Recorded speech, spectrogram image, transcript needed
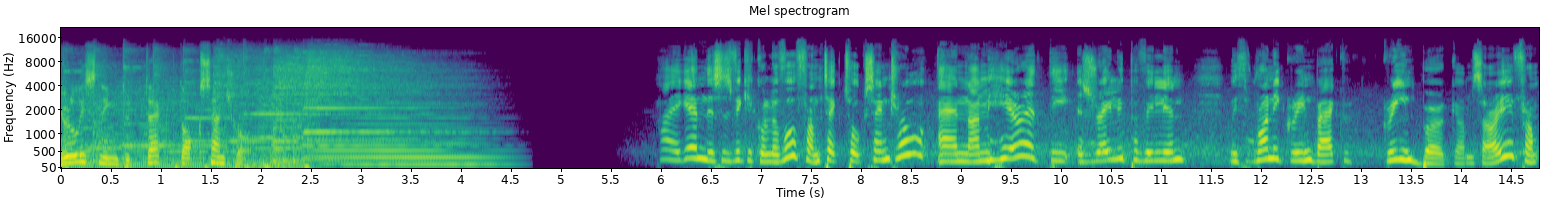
You're listening to Tech Talk Central. Hi again, this is Vicky Kolovou from Tech Talk Central, and I'm here at the Israeli Pavilion with Ronnie Greenback, Greenberg, I'm sorry, from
